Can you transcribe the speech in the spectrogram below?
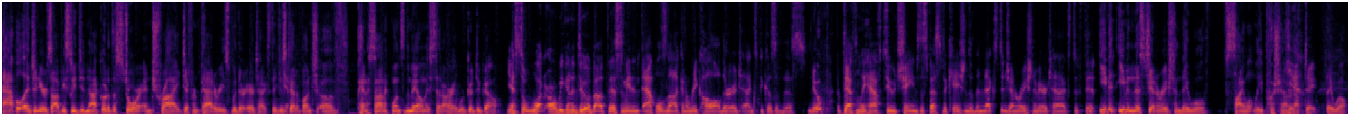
Apple engineers obviously did not go to the store and try different batteries with their AirTags. They just got a bunch of Panasonic ones in the mail and they said, all right, we're good to go. Yeah, so what are we going to do about this? I mean, Apple's not going to recall all their AirTags because of this. Nope. They definitely have to change the specifications of the next generation of AirTags to fit. Even even this generation, they will silently push out Yeah. an update. They will.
